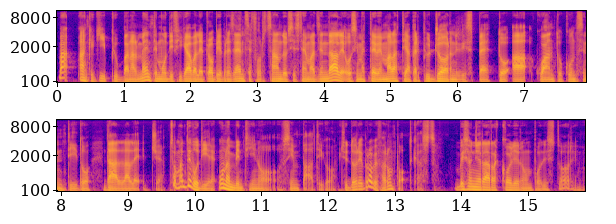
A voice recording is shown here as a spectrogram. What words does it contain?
Ma anche chi più banalmente modificava le proprie presenze forzando il sistema aziendale o si metteva in malattia per più giorni rispetto a quanto consentito dalla legge. Insomma, devo dire, un ambientino simpatico. Ci dovrei proprio fare un podcast. Bisognerà raccogliere un po' di storie, ma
